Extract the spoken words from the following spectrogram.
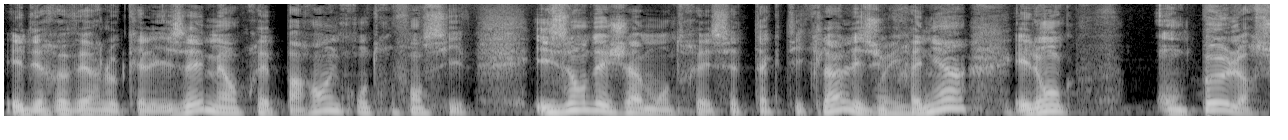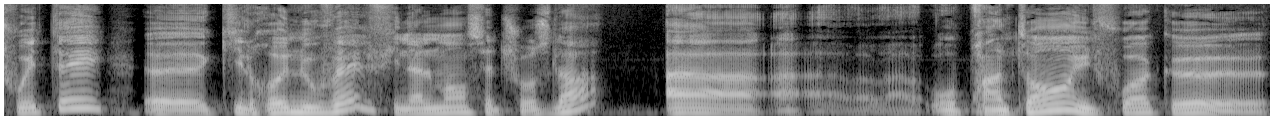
et des revers localisés, mais en préparant une contre-offensive. Ils ont déjà montré cette tactique-là, les Ukrainiens, et donc on peut leur souhaiter euh, qu'ils renouvellent finalement cette chose-là au printemps, une fois que euh,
